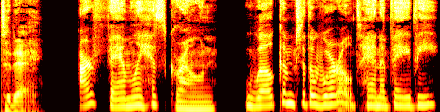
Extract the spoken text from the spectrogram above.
today. Our family has grown. Welcome to the world, Hannah baby.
